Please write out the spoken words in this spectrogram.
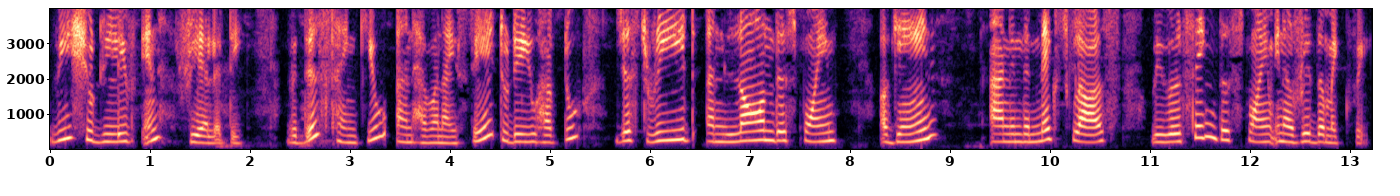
we should live in reality with this thank you and have a nice day. Today you have to just read and learn this poem again. And in the next class we will sing this poem in a rhythmic way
